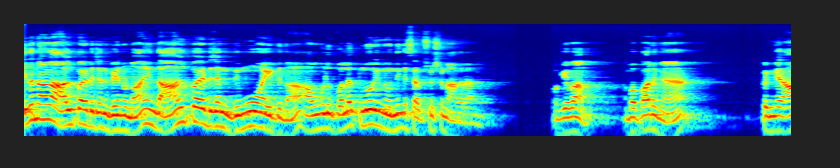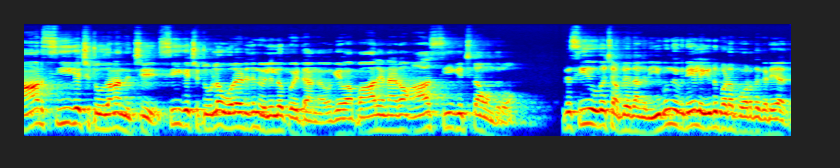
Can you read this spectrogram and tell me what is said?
எதனால் ஆல்பா ஹைட்ரஜன் வேணும்னா இந்த ஆல்பா ஹைட்ரஜன் ரிமூவ் ஆகிட்டு தான் அவங்களுக்கு பல குளோரின் வந்து இங்கே சப்ஸ்டியூஷன் ஆகிறாங்க. ஓகேவா? அப்போ பாருங்கள் இப்போ இங்கே ஆர் சிஹெச் டூ தானே இருந்துச்சு. சிஹெச் டூவில் ஒரே இடத்துல வெளியில் போயிட்டாங்க. ஓகேவா? அப்போ ஆர் என்ன ஆகிடும் ஆர் சிஹெச் தான் வந்துடும் இந்த சிஓஹெச் அப்படியே தாங்க இவங்க வினையில் ஈடுபட போகிறது கிடையாது.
